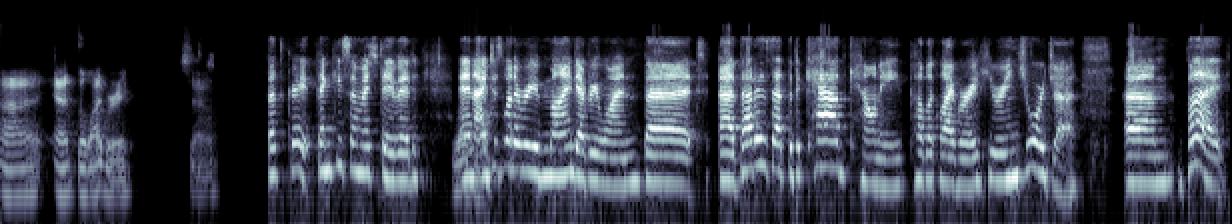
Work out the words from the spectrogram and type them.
uh, at the library. So that's great. Thank you so much, David. And I just want to remind everyone that uh, that is at the DeKalb County Public Library here in Georgia. Um, but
